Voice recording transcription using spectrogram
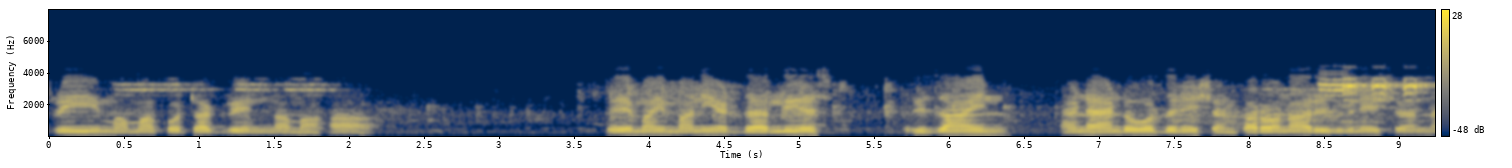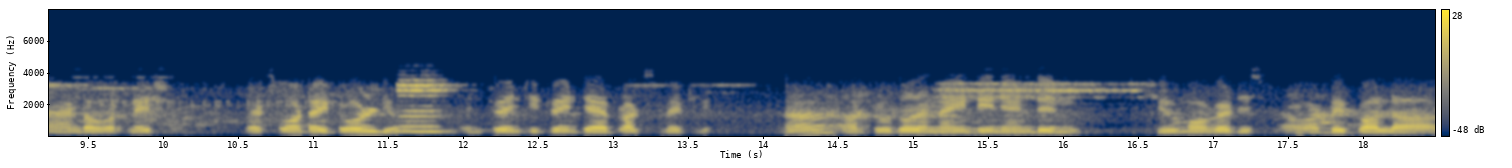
Shri Mama Kotagrin Namaha. Pay my money at the earliest, resign and hand over the nation. Corona resignation and over nation. That's what I told you in 2020 approximately. Uh, or 2019 end in Shivamogga, dis- uh, what they call uh,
